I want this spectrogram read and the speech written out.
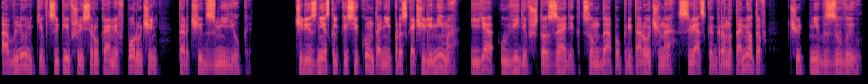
а в люльке, вцепившись руками в поручень, торчит змеюка. Через несколько секунд они проскочили мимо, и я, увидев, что сзади к цундапу приторочена связка гранатометов, чуть не взвыл.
